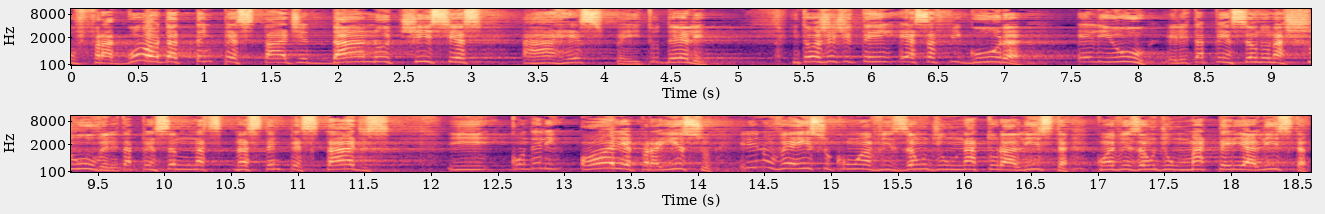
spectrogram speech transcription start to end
O fragor da tempestade dá notícias a respeito dele. Então a gente tem essa figura Eliú, ele está pensando na chuva, ele está pensando nas, nas tempestades, e quando ele olha para isso, ele não vê isso com a visão de um naturalista, com a visão de um materialista.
